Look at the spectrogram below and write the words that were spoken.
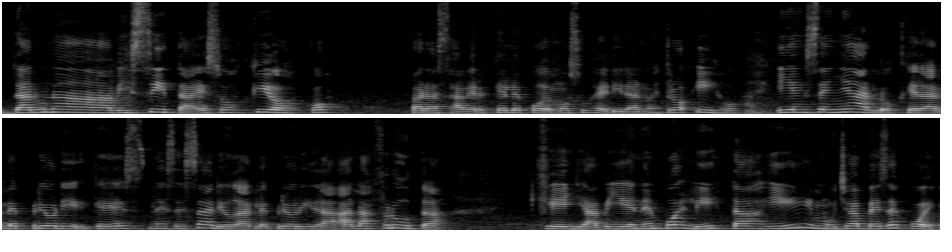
Dar una visita a esos kioscos para saber qué le podemos sugerir a nuestros hijos y enseñarlos que, darle que es necesario darle prioridad a la fruta que ya vienen pues listas y muchas veces pues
